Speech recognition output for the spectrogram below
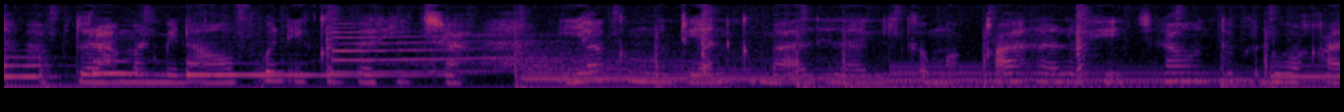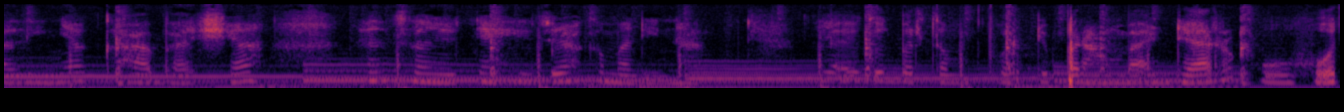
Abdurrahman bin Auf pun ikut berhijrah. Ia kemudian kembali lagi ke Mekah lalu hijrah untuk kedua kalinya ke Habasyah dan selanjutnya hijrah ke Madinah. Ia ikut bertempur di perang Badar, Uhud,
